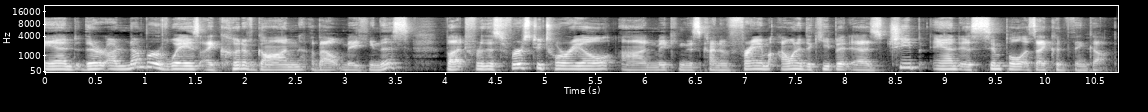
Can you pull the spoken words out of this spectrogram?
And there are a number of ways I could have gone about making this, but for this first tutorial on making this kind of frame, I wanted to keep it as cheap and as simple as I could think up.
